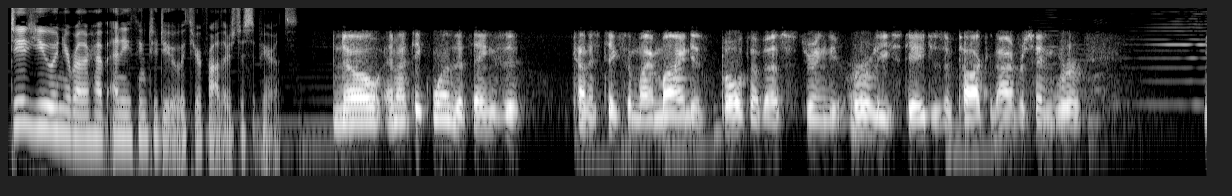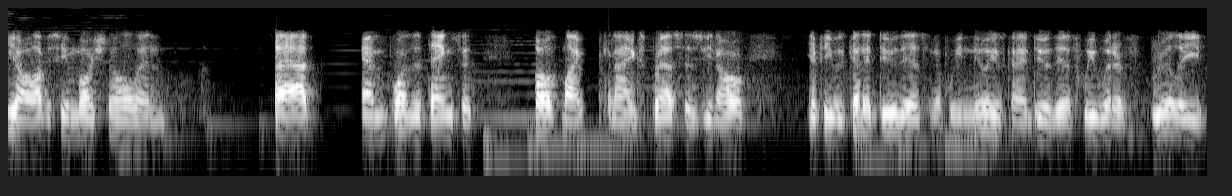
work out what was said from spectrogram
Did you and your brother have anything to do with your father's disappearance? No, and I think one of the things that kind of sticks in my mind is both of us during the early stages of talking to Iverson were, you know, obviously emotional and sad. And one of the things that both Mike and I expressed is, you know, if he was going to do this and if we knew he was going to do this, we would have really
